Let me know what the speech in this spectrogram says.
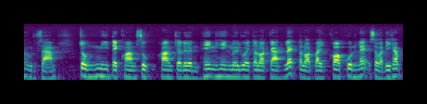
2563 จงมีแต่ความสุขความเจริญเฮงเฮงรวยๆ ตลอดกาลและตลอดไปขอบคุณและสวัสดีครับ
